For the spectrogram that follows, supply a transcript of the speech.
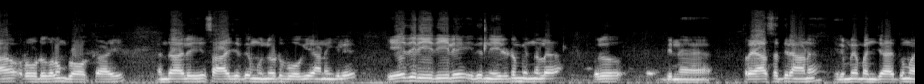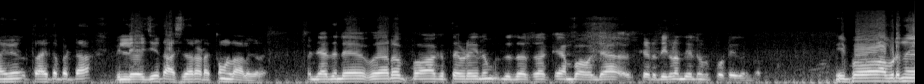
ആ റോഡുകളും ബ്ലോക്കായി എന്തായാലും ഈ സാഹചര്യത്തിൽ മുന്നോട്ട് പോവുകയാണെങ്കിൽ ഏത് രീതിയിൽ ഇത് നേരിടും എന്നുള്ള ഒരു പിന്നെ പ്രയാസത്തിലാണ് ഇരുമ്പ പഞ്ചായത്തും അതിന് ഉത്തരവാദിത്തപ്പെട്ട വില്ലേജ് തഹസിൽദാർ അടക്കമുള്ള ആളുകൾ. പഞ്ചായത്തിന്റെ വേറെ ഭാഗത്ത് എവിടെയെങ്കിലും ദുരിതാശ്വാസ ക്യാമ്പോ അല്ല കെടുതികൾ എന്തെങ്കിലും റിപ്പോർട്ട് ചെയ്തിട്ടുണ്ടോ? ഇപ്പോൾ അവിടുന്ന്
